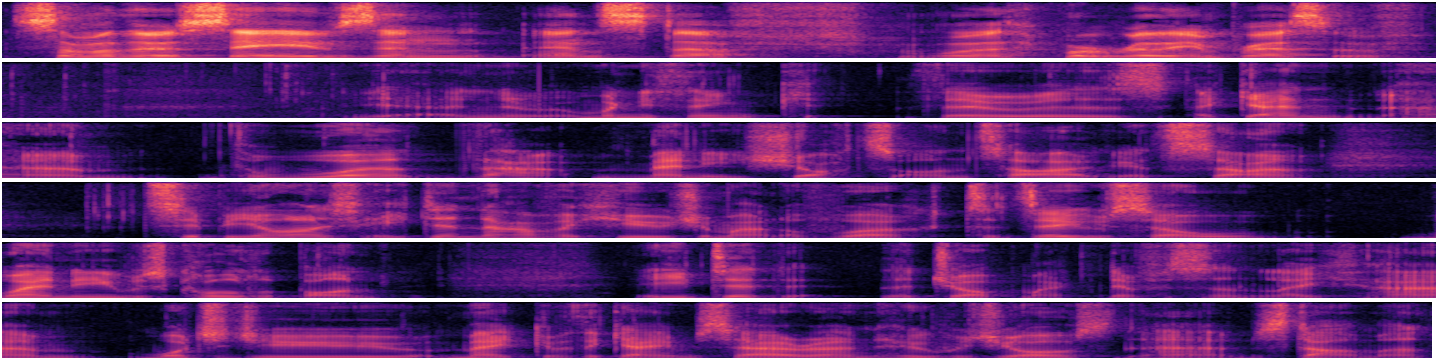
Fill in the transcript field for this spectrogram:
some of those saves and and stuff were, were really impressive. Yeah, and when you think there was again, um, there weren't that many shots on target. So, to be honest, he didn't have a huge amount of work to do. So, when he was called upon, he did the job magnificently. Um, what did you make of the game, Sarah? And who was your um, star man?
